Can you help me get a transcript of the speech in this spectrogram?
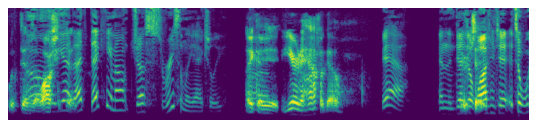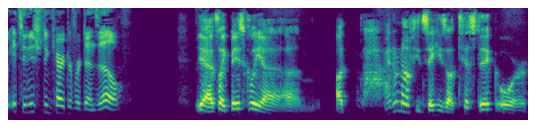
with Denzel Oh Washington, yeah, that that came out just recently, actually. like uh, a year and a half ago. Yeah, and then Denzel Washington. It's a it's an interesting character for Denzel. Yeah, it's like basically a, um, a I don't know if you'd say he's autistic or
